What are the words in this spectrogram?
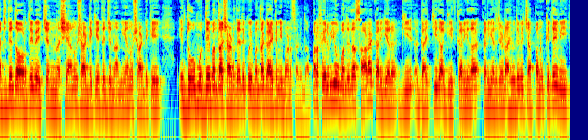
ਅੱਜ ਦੇ ਦੌਰ ਦੇ ਵਿੱਚ ਨਸ਼ਿਆਂ ਨੂੰ ਛੱਡ ਕੇ ਤੇ ਜਨਾਨੀਆਂ ਨੂੰ ਛੱਡ ਕੇ ਇਹ ਦੋ ਮੁੱਦੇ ਬੰਦਾ ਛੱਡਦੇ ਤੇ ਕੋਈ ਬੰਦਾ ਗਾਇਕ ਨਹੀਂ ਬਣ ਸਕਦਾ। ਪਰ ਫਿਰ ਵੀ ਉਹ ਬੰਦੇ ਦਾ ਸਾਰਾ ਕੈਰੀਅਰ ਗਾਇਕੀ ਦਾ, ਗੀਤਕਾਰੀ ਦਾ ਕੈਰੀਅਰ ਜਿਹੜਾ ਹੈ ਉਹਦੇ ਵਿੱਚ ਆਪਾਂ ਨੂੰ ਕਿਤੇ ਵੀ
